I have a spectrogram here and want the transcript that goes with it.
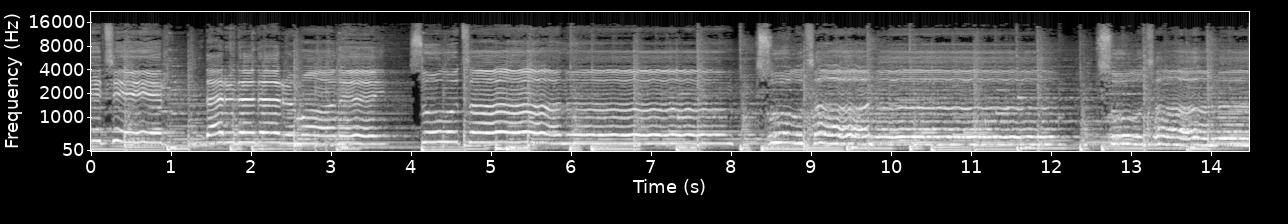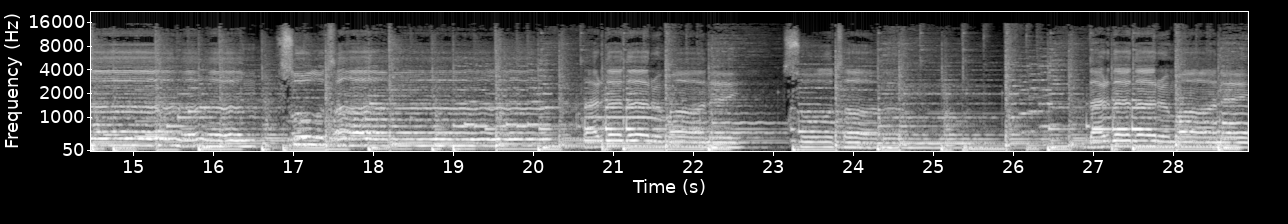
yitir. Derde derman ey sultanım sultanım, sultanım Derde derman ey sultanım. Derde derman ey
